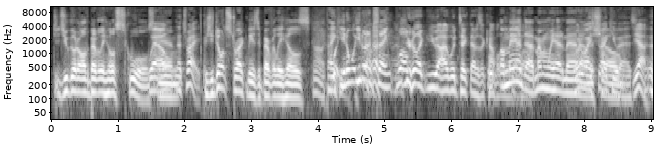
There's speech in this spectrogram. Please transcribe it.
Did you go to all the Beverly Hills schools? Well, that's right. Because you don't strike me as a Beverly Hills. Oh, thank Well, you. You know what? You know what I'm saying? Well, You're like you. I would take that as a compliment. Amanda. well. Remember when we had Amanda What do on I strike show? you as? Yeah.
